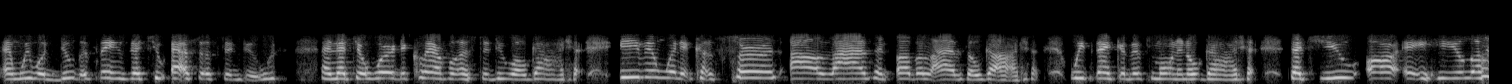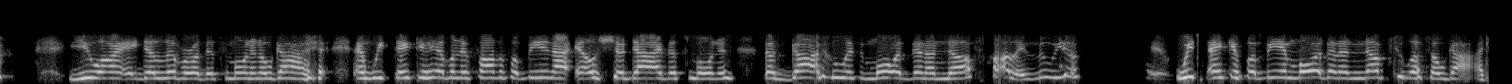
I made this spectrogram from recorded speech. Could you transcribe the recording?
and we will do the things that you ask us to do and that your word declare for us to do, oh God. Even when it concerns our lives and other lives, oh God. We thank you this morning, oh God, that you are a healer you are a deliverer this morning, oh God. And we thank you, Heavenly Father, for being our El Shaddai this morning, the God who is more than enough. Hallelujah. We thank you for being more than enough to us, oh God.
